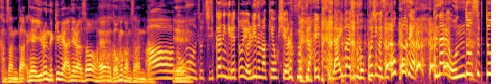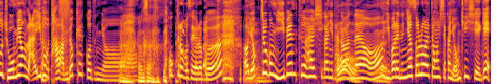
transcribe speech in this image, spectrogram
감사합니다. 그냥 이런 느낌이 아니라서 예, 너무 감사합니다. 아, 예. 너무 저집 가는 길에 또 열린 음악회 혹시 여러분 라이, 라이브 하신 거 못 보신 거 있으면 꼭 보세요. 그날의 온도, 습도, 조명, 라이브 다 완벽했거든요. 아, 감사합니다. 꼭 들어보세요, 여러분. 어, 역조공 이벤트 할 시간이 다가왔네요. 오, 네. 이번에는요, 솔로 활동을 시작한 영케이 씨에게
